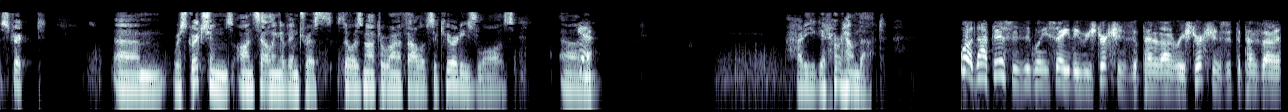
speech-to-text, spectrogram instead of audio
strict um, restrictions on selling of interests, so as not to run afoul of securities laws. Um, yeah. How do you get around that? Well, not this. Is when you say the restrictions depend on restrictions, it depends on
